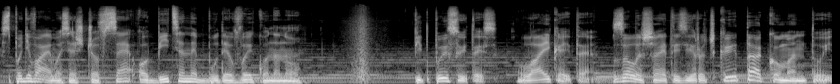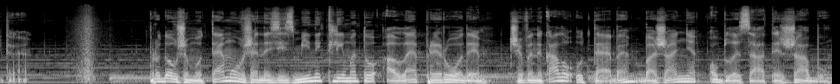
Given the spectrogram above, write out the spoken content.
Сподіваємося, що все обіцяне буде виконано. Підписуйтесь, лайкайте, залишайте зірочки та коментуйте. Продовжимо тему вже не зі зміни клімату, але природи. Чи виникало у тебе бажання облизати жабу?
